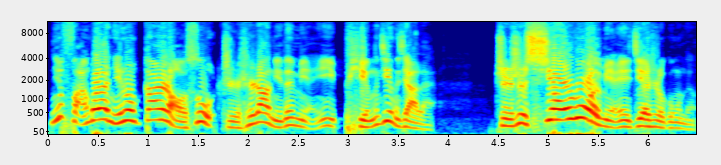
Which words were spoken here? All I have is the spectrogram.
你反过来，你用干扰素，只是让你的免疫平静下来，只是削弱免疫监视功能。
